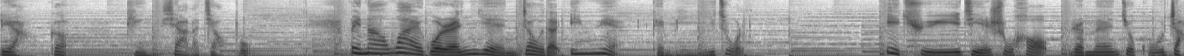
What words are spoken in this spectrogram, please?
两个，停下了脚步，被那外国人演奏的音乐给迷住了。一曲结束后，人们就鼓掌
